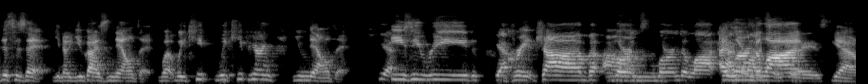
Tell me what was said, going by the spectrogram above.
this is it. You know, you guys nailed it. What we keep, we keep hearing, you nailed it. Yeah. Easy read, great job. Learned um, learned a lot. I learned a lot. Yeah.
